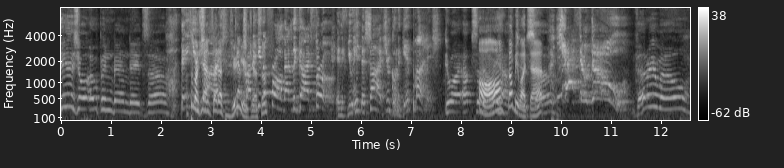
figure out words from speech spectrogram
Here's your open band-aid, sir. Oh, thank That's you, why she hasn't said Chives. us junior, now try to get the frog out of the guy's throat, and if you hit the sides, you're gonna get punished. Do I absolutely Aw, have don't be to, like that. sir? Yes, you do. Very well.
